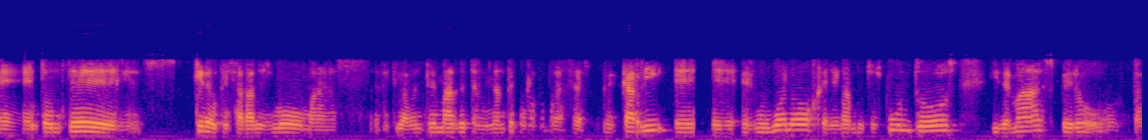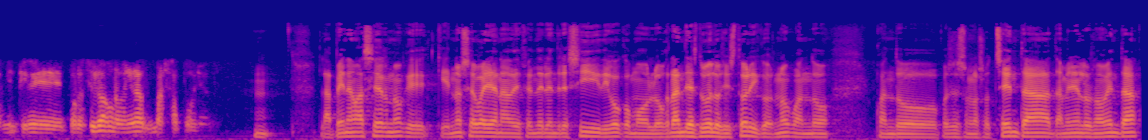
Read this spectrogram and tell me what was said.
Eh, entonces, creo que es ahora mismo más, efectivamente, más determinante por lo que puede hacer. Eh, Curry eh, eh, es muy bueno, genera muchos puntos y demás, pero también tiene, por decirlo de alguna manera, más apoyo. La pena va a ser ¿no? Que, que, no se vayan a defender entre sí, digo, como los grandes duelos históricos, ¿no? Cuando, cuando pues eso, en los 80, también en los 90,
